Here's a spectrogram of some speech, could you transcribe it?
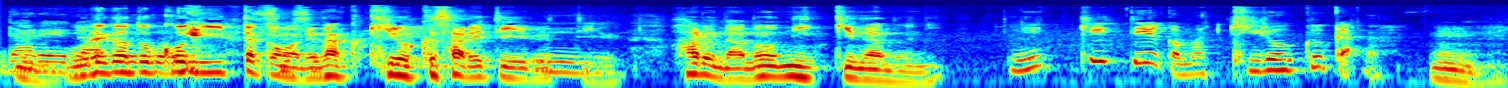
誰が、うん俺がどこに行ったかまで なんか記録されているっていう、春菜の日記なのに。日記っていうかまあ記録かな。うん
